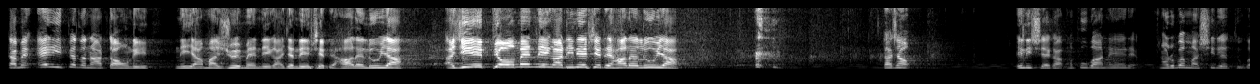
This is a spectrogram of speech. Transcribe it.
ဒါပေမဲ့အဲ့ဒီပြဿနာတောင်းနေနေရာမှာရွေမဲ့နေကယနေ့ဖြစ်တယ်ဟာလေလုယာအရေးပျော်မဲ့နေကဒီနေ့ဖြစ်တယ်ဟာလေလုယာ ဒါကြောင့်အေလိရှဲကမပူပါနဲ့တဲ့ငါတို့ဘက်မှာရှိတဲ့သူက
